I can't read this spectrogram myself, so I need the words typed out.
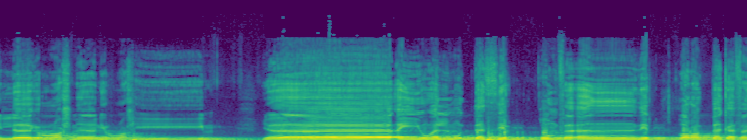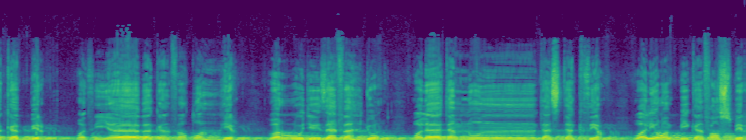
الله الرحمن الرحيم. يا أيها المدثر قم فأنذر وربك فكبر. وثيابك فطهر والرجز فاهجر ولا تمنن تستكثر ولربك فاصبر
